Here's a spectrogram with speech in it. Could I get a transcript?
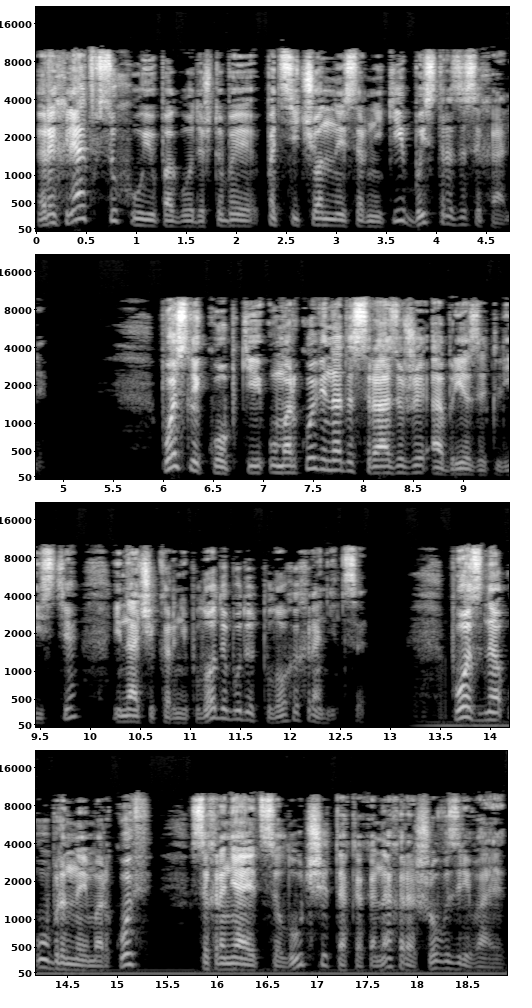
Рыхлят в сухую погоду, чтобы подсеченные сорняки быстро засыхали. После копки у моркови надо сразу же обрезать листья, иначе корнеплоды будут плохо храниться. Поздно убранная морковь сохраняется лучше, так как она хорошо вызревает.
